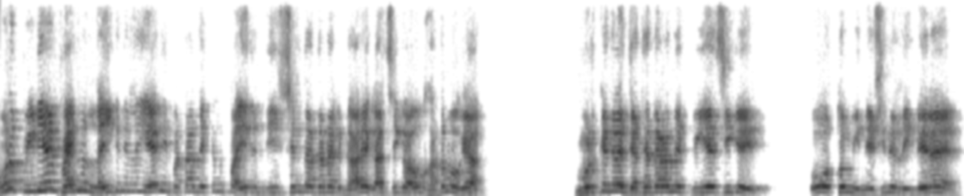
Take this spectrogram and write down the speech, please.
ਹੁਣ ਪੀਡੀਆਈ ਫਾਈਲ ਨੂੰ ਲਈ ਕਿ ਨਹੀਂ ਲਈ, ਇਹ ਨਹੀਂ ਪਤਾ, ਲੇਕਿਨ ਭਾਈ ਰਣਜੀਤ ਸਿੰਘ ਦਾ ਜਿਹੜਾ ਇੱਕ ਸੀਗਾ, ਉਹ ਖਤਮ ਹੋ ਗਿਆ। ਮੁੜ ਕੇ ਜਿਹੜੇ ਜਥੇਦਾਰਾਂ ਦੇ ਪੀਏ ਸੀਗੇ, ਉਹ ਉੱਥੋਂ ਮਹੀਨੇ ਸੀ ਨੇ ਲੈਂਦੇ ਰਹੇ।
